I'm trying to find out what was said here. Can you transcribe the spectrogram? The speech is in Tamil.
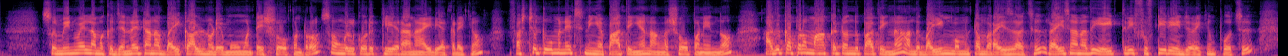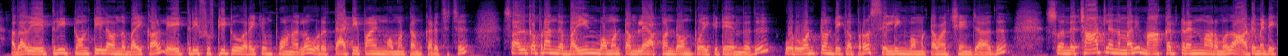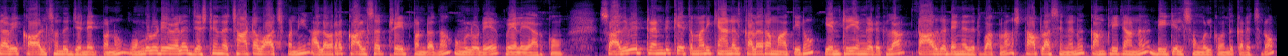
ஸோ மீன்வைல் நமக்கு ஜென்ரேட் ஆன பை காலினுடைய மூவ்மெண்ட்டை ஷோ பண்ணுறோம் ஸோ உங்களுக்கு ஒரு கிளியரான ஐடியா கிடைக்கும். ஃபஸ்ட்டு டூ மினிட்ஸ் நீங்கள் பார்த்தீங்க நாங்கள் ஷோ பண்ணியிருந்தோம். அதுக்கப்புறம் மார்க்கெட் வந்து பார்த்தீங்கன்னா அந்த பையிங் மொமெண்டம் ரைஸ் ஆச்சு. ரைஸ் ஆனது எயிட் த்ரீ ஃபிஃப்டி ரேஞ்ச் வரைக்கும் போச்சு. அதாவது எயிட் த்ரீ டுவெண்ட்டியில் வந்த buy call eight three fifty two வரைக்கும் போனால ஒரு தேர்ட்டி பாயிண்ட் மொமெண்டம் கிடச்சிச்சு. ஸோ அதுக்கப்புறம் அந்த பையிங் மொமெண்டம்லேயே அப் அண்ட் டவுன் போய்கிட்டே இருந்தது. ஒரு ஒன் டுவெண்ட்டிக்கு அப்புறம் செல்லிங் மொமெண்டமாக சேஞ்ச் ஆகுது. ஸோ இந்த சார்ட்டில் இந்த மாதிரி மார்க்கெட் ட்ரெண்ட் மாறும்போது ஆட்டோமேட்டிக்காகவே கால்ஸ் வந்து ஜென்ரேட் பண்ணும். உங்களுடைய வேலை ஜஸ்ட் இந்த சார்ட்டை வாட்ச் பண்ணி அதில் வர கால்ஸை ட்ரேட் பண்ணுறது தான் உங்களுடைய வேலையாக இருக்கும். ஸோ அதுவே ட்ரெண்டுக்கு ஏற்ற மாதிரி கேண்டில் கலரை மாற்றிடும் என்ட்ரி எங்கே எடுக்கலாம் டார்கெட் எங்கே எதிர்பார்க்கலாம் ஸ்டாப் லாஸ் எங்கன்னு கம்ப்ளீட்டான டீட்டெயில்ஸ் உங்களுக்கு வந்து கிடச்சிரும்.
